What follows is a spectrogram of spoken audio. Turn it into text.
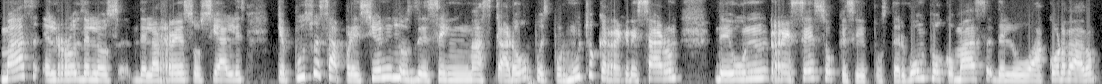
más el rol de los de las redes sociales que puso esa presión y los desenmascaró, pues por mucho que regresaron de un receso que se postergó un poco más de lo acordado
